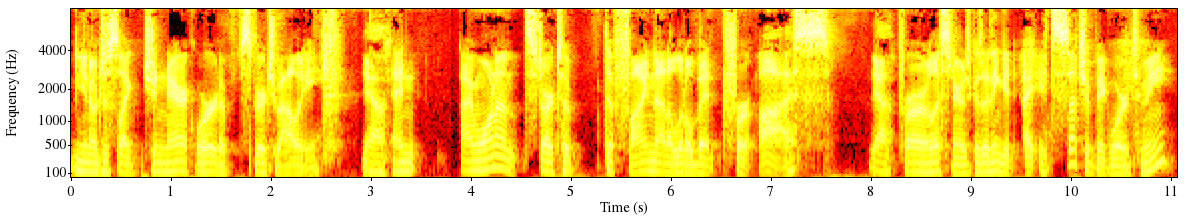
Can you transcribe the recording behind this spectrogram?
you know, just like generic word of spirituality. Yeah. And I want to start to define that a little bit for us, Yeah. for our listeners, because I think it it's such a big word to me.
